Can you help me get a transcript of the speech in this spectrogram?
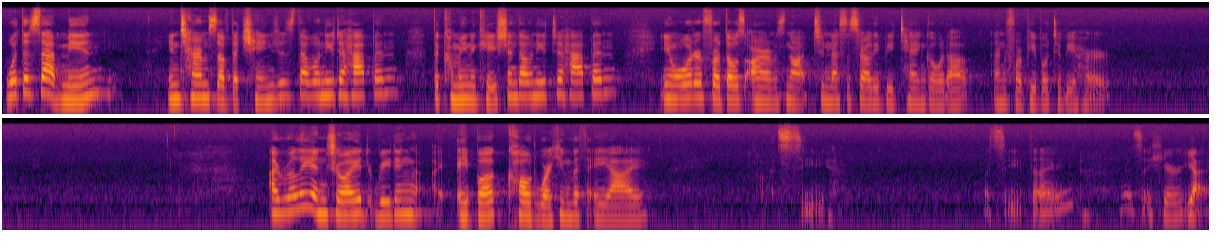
What does that mean in terms of the changes that will need to happen, the communication that will need to happen, in order for those arms not to necessarily be tangled up and for people to be hurt? I really enjoyed reading a book called Working with AI. Let's see let's see, did I, is it here? Yeah.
